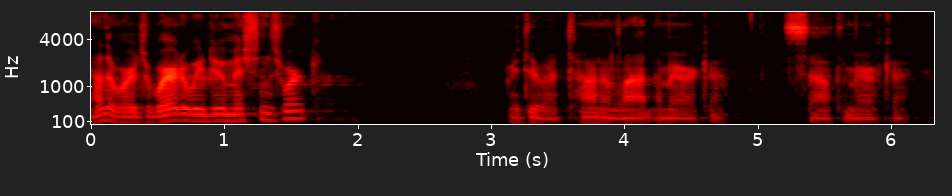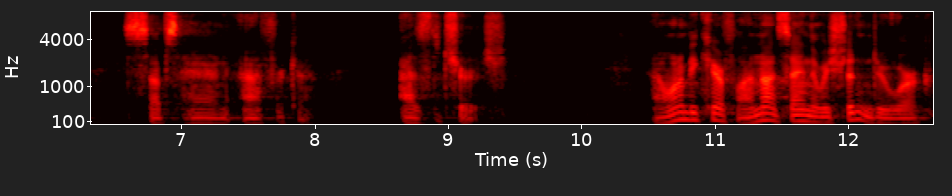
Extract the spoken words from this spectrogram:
In other words, where do we do missions work? We do a ton in Latin America, South America, Sub Saharan Africa as the church. And I want to be careful. I'm not saying that we shouldn't do work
